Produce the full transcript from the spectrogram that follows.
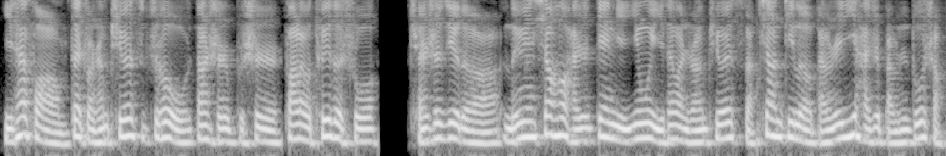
以太坊在转成 POS 之后，当时不是发了个推特说，全世界的能源消耗还是电力，因为以太坊转成 POS 降低了百分之一还是百分之多少？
